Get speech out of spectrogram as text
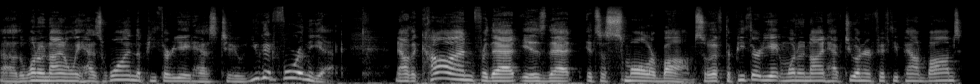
Uh, the 109 only has one, the P38 has two. You get four in the Yak. Now the con for that is that it's a smaller bomb. So if the P38 and 109 have 250 pound bombs,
